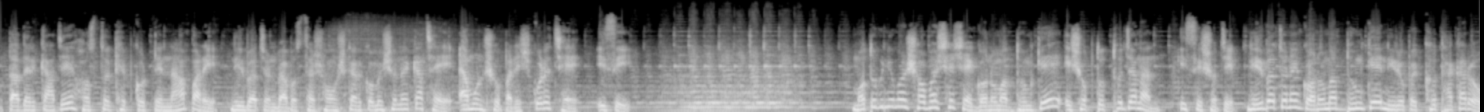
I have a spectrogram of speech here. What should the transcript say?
তাদের কাজে হস্তক্ষেপ করতে না পারে, নির্বাচন ব্যবস্থা সংস্কার কমিশনের কাছে এমন সুপারিশ করেছে ইসি। মতবিনিময় সভা শেষে গণমাধ্যমকে এসব তথ্য জানান ইসি সচিব। নির্বাচনে গণমাধ্যমকে নিরপেক্ষ থাকারও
